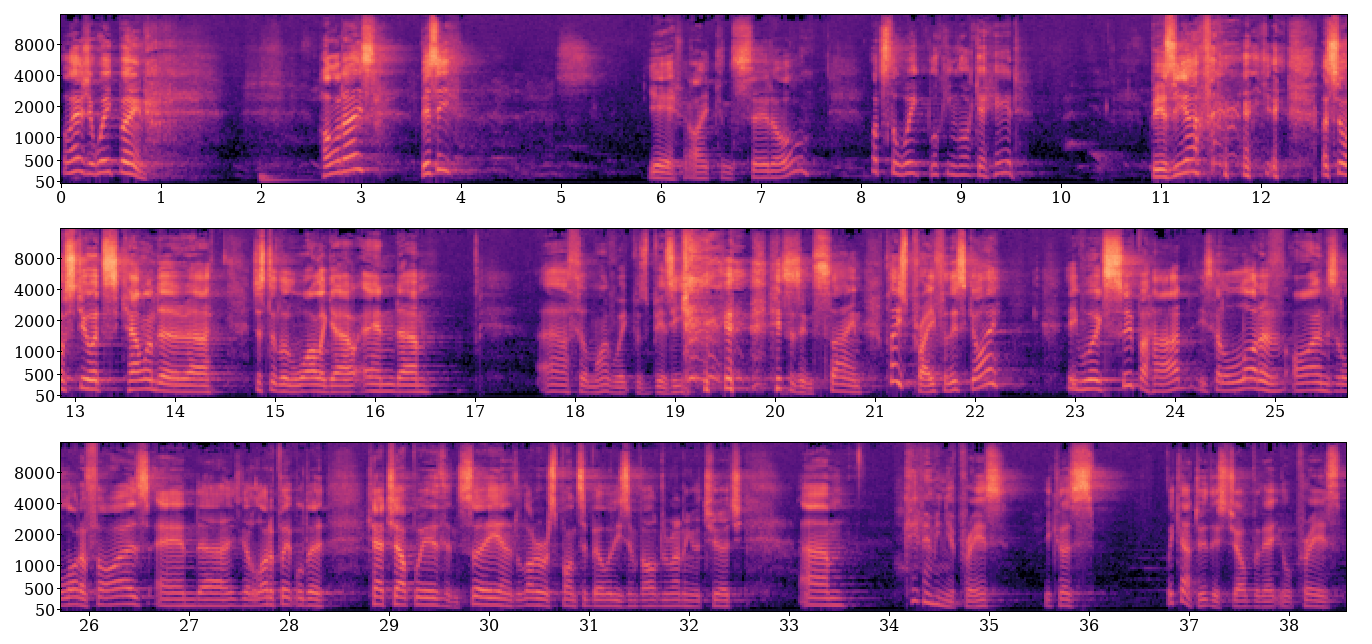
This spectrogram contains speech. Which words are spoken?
Well, how's your week been? Holidays? Busy? Yeah, I can see it all. What's the week looking like ahead? Busier? I saw Stuart's calendar uh, just a little while ago and um, uh, I thought my week was busy. this is insane. Please pray for this guy. He works super hard. He's got a lot of irons and a lot of fires, and uh, he's got a lot of people to catch up with and see, and a lot of responsibilities involved in running the church. Um, keep him in your prayers because we can't do this job without your prayers.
